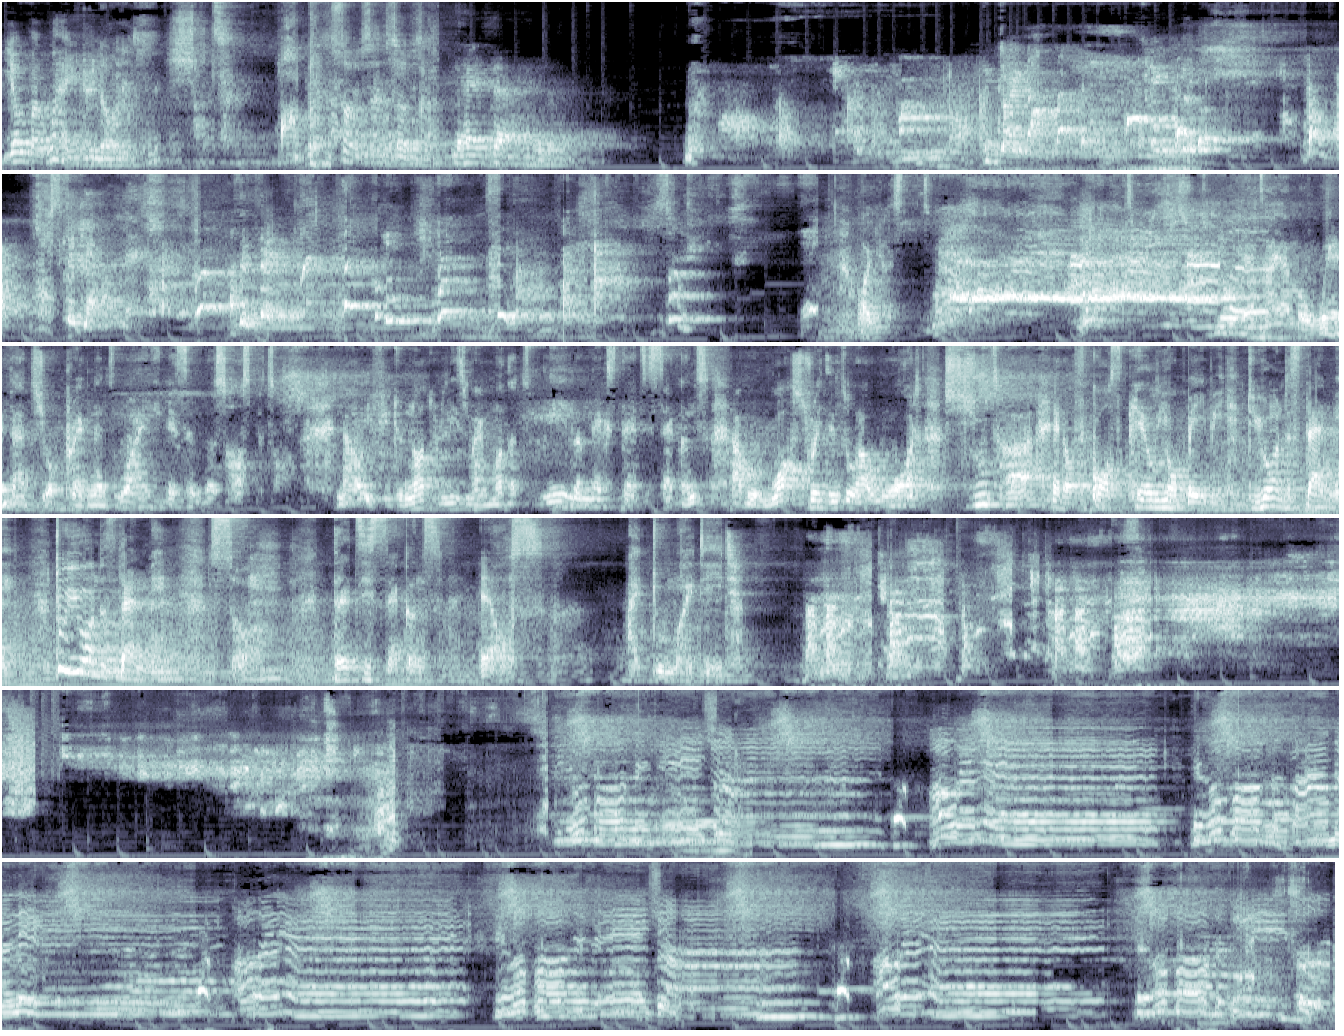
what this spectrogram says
Young man, why are you doing all this? Shut up. Sorry, sir. Sorry, sir. The head down. I said, Sorry. Are you listening I am aware that your pregnant wife is in this hospital. Now, if you do not release my mother to me in the next 30 seconds, I will walk straight into her ward, shoot her, and of course, kill your baby. Do you understand me? Do you understand me? So, 30 seconds, else I do my deed. Come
